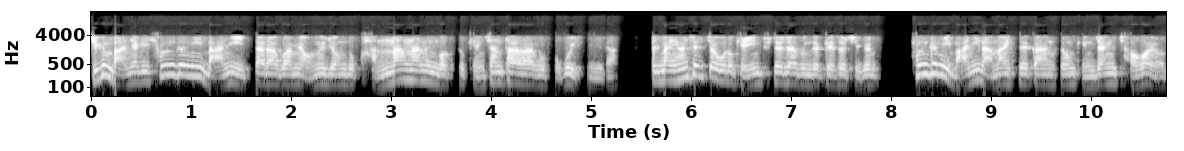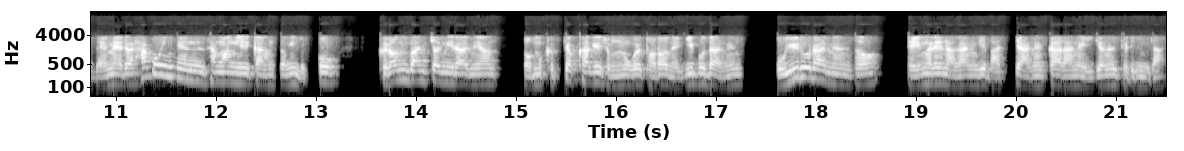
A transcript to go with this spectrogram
지금 만약에 현금이 많이 있다라고 하면 어느 정도 관망하는 것도 괜찮다라고 보고 있습니다. 하지만 현실적으로 개인 투자자분들께서 지금 현금이 많이 남아있을 가능성은 굉장히 적어요. 매매를 하고 있는 상황일 가능성이 높고 그런 관점이라면 너무 급격하게 종목을 덜어내기보다는 보유를 하면서 대응을 해 나가는 게 맞지 않을까라는 의견을 드립니다.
